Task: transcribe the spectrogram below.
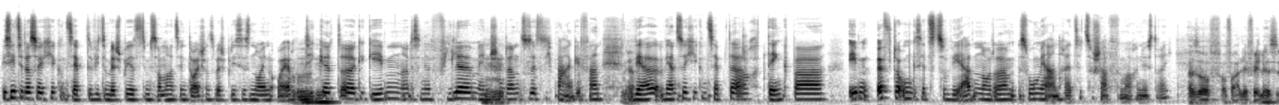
Wie seht ihr da solche Konzepte, wie zum Beispiel jetzt im Sommer hat es in Deutschland zum Beispiel dieses 9-Euro-Ticket Mhm. äh, gegeben. Ne? Da sind ja viele Menschen dann zusätzlich Bahn gefahren. Ja. Wär, wären solche Konzepte auch denkbar, eben öfter umgesetzt zu werden oder so mehr Anreize zu schaffen, auch in Österreich? Also auf, auf alle Fälle. Ist,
